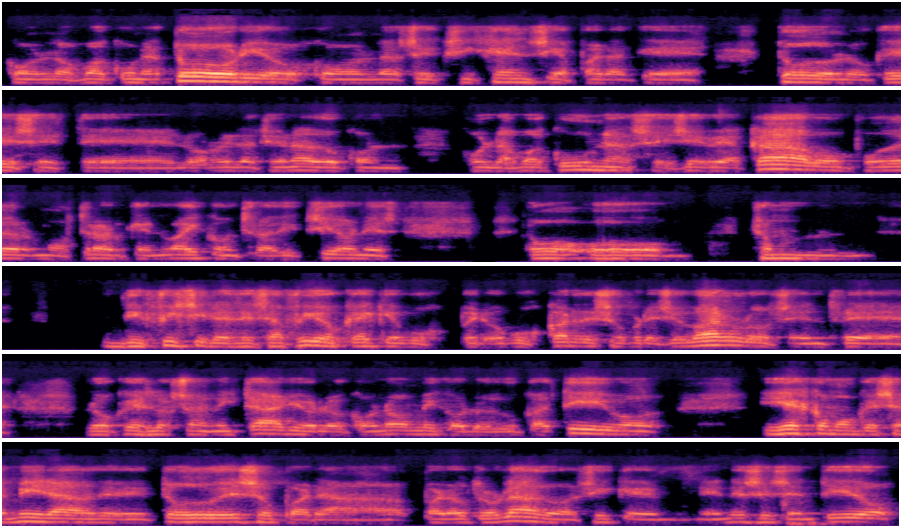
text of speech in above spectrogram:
con los vacunatorios, con las exigencias para que todo lo que es este, lo relacionado con, las vacunas se lleve a cabo, poder mostrar que no hay contradicciones o, son difíciles desafíos que hay que pero buscar de sobrellevarlos entre lo que es lo sanitario, lo económico, lo educativo, y es como que se mira de todo eso para, otro lado, así que en ese sentido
